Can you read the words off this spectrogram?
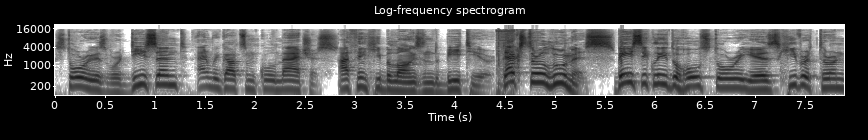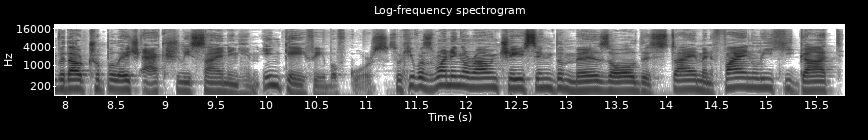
stories were decent, and we got some cool matches. I think he belongs in the B tier. Dexter Lumis. Basically, the whole story is he returned without Triple H actually signing him, in kayfabe of course. So he was running around chasing The Miz all this time, and finally he got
